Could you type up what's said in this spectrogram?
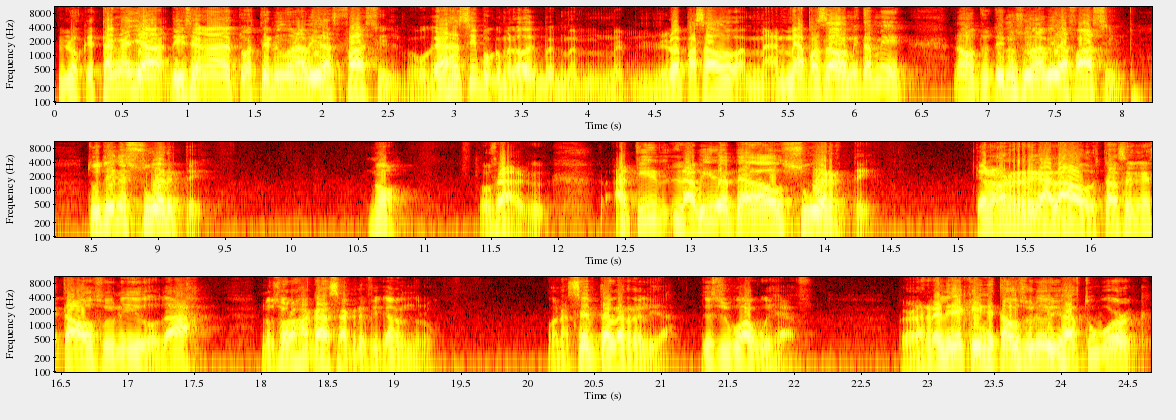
los que están allá dicen, ah, tú has tenido una vida fácil. Porque es así, porque me lo, he pasado, me ha pasado a mí también. No, tú tienes una vida fácil. Tú tienes suerte. No. O sea, a ti la vida te ha dado suerte. Te lo ha regalado. Estás en Estados Unidos. Da. Nosotros acá sacrificándolo. Bueno, acepta la realidad. This is what we have. Pero la realidad es que en Estados Unidos you have to work.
